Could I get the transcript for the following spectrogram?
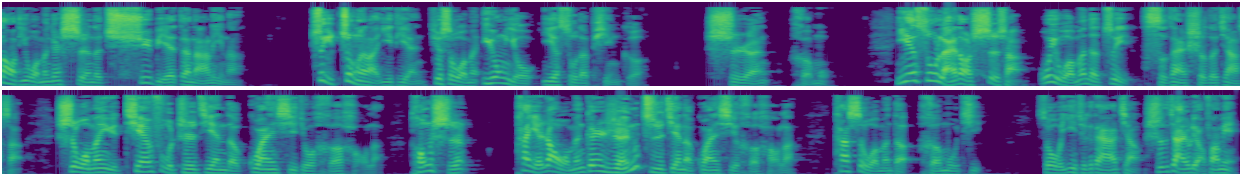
到底我们跟世人的区别在哪里呢？最重要的一点就是我们拥有耶稣的品格，使人和睦。耶稣来到世上，为我们的罪死在十字架上，使我们与天父之间的关系就和好了。同时，他也让我们跟人之间的关系和好了。他是我们的和睦剂。所以我一直跟大家讲，十字架有两方面，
